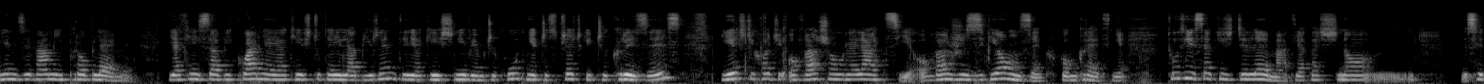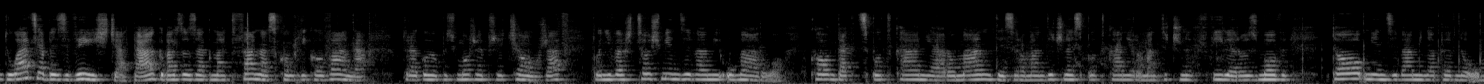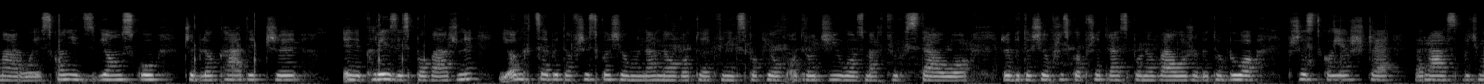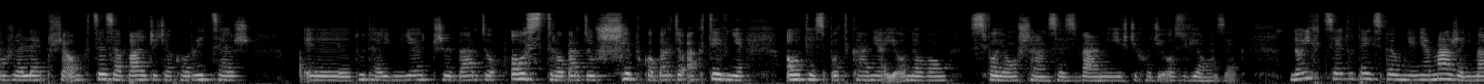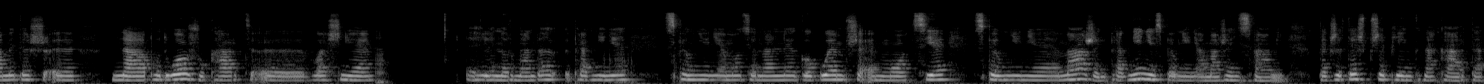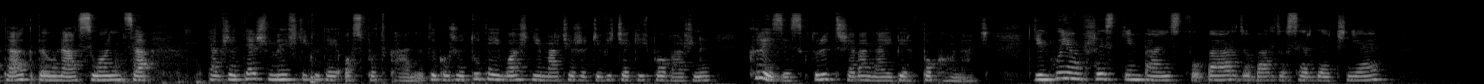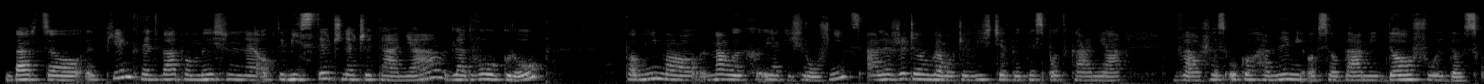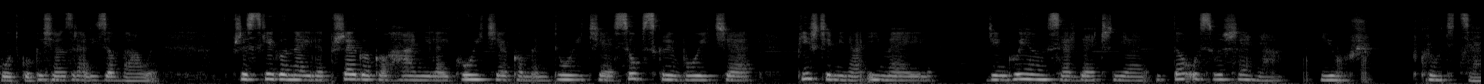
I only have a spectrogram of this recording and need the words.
między Wami problemy, jakieś zawikłania, jakieś tutaj labirynty, jakieś, nie wiem, czy kłótnie, czy sprzeczki, czy kryzys, jeśli chodzi o Waszą relację, o Wasz związek konkretnie. Tu jest jakiś dylemat, jakaś, no, sytuacja bez wyjścia, tak? Bardzo zagmatwana, skomplikowana, która go być może przeciąża, ponieważ coś między Wami umarło. Kontakt, spotkania, romantyzm, romantyczne spotkanie, romantyczne chwile, rozmowy, to między Wami na pewno umarło. Jest koniec związku, czy blokady, czy y, kryzys poważny i on chce, by to wszystko się na nowo, tu jak Feniks Popiołów odrodziło, zmartwychwstało, żeby to się wszystko przetransponowało, żeby to było wszystko jeszcze raz, być może lepsze. On chce zawalczyć jako rycerz, tutaj mieczy bardzo ostro, bardzo szybko, bardzo aktywnie o te spotkania i o nową swoją szansę z Wami, jeśli chodzi o związek. No i chce tutaj spełnienia marzeń. Mamy też y, na podłożu kart y, właśnie y, Lenormanda pragnienie spełnienia emocjonalnego, głębsze emocje, spełnienie marzeń, pragnienie spełnienia marzeń z Wami. Także też przepiękna karta, tak? Pełna słońca, Także też myśli tutaj o spotkaniu, tylko że tutaj właśnie macie rzeczywiście jakiś poważny kryzys, który trzeba najpierw pokonać. Dziękuję wszystkim Państwu bardzo, bardzo serdecznie. Bardzo y, piękne, dwa pomyślne, optymistyczne czytania dla dwóch grup, pomimo małych jakichś różnic, ale życzę Wam oczywiście, by te spotkania Wasze z ukochanymi osobami doszły do skutku, by się zrealizowały. Wszystkiego najlepszego, kochani. Lajkujcie, komentujcie, subskrybujcie, piszcie mi na e-mail. Dziękuję serdecznie i do usłyszenia już wkrótce.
